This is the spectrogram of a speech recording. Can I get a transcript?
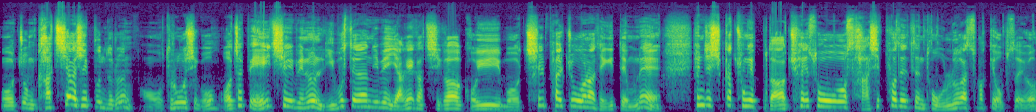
어, 좀 같이 하실 분들은 어, 들어오시고 어차피 HLB는 리보세라님의 약의 가치가 거의 뭐 7, 8조 원이나 되기 때문에 현재 시가총액보다 최소 40%는 더 올라갈 수밖에 없어요.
